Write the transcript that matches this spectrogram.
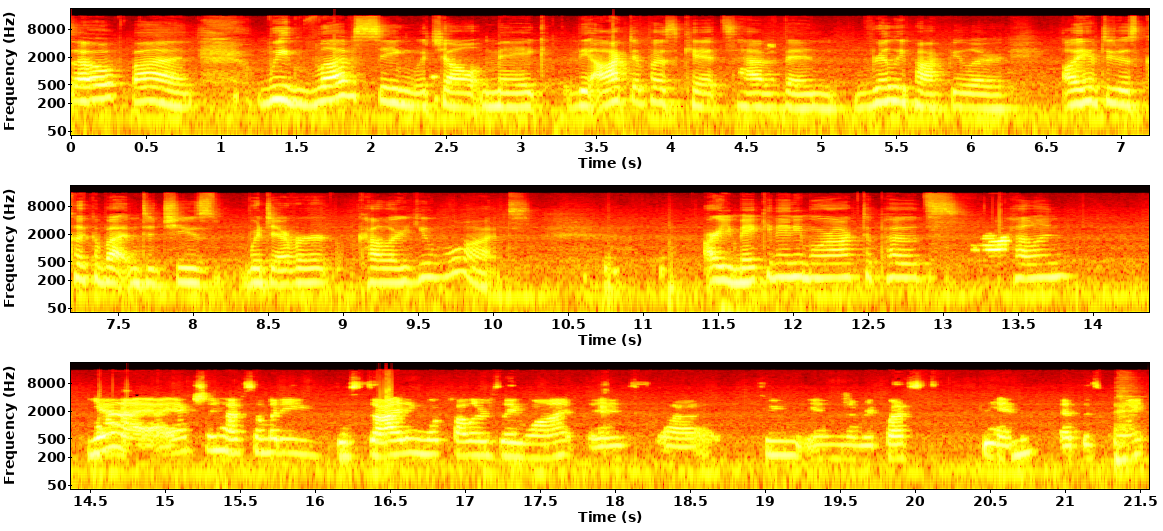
so fun. We love seeing what y'all make. The octopus kits have been really popular. All you have to do is click a button to choose whichever color you want. Are you making any more octopodes, Helen? Yeah, I actually have somebody deciding what colors they want. There's uh, two in the request bin at this point.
